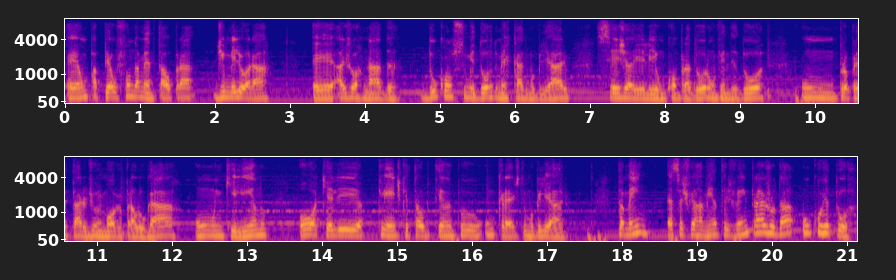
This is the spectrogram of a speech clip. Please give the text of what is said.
é, um papel fundamental para de melhorar é, a jornada do consumidor do mercado imobiliário, seja ele um comprador, um vendedor, um proprietário de um imóvel para alugar, um inquilino ou aquele cliente que está obtendo um crédito imobiliário. Também essas ferramentas vêm para ajudar o corretor.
